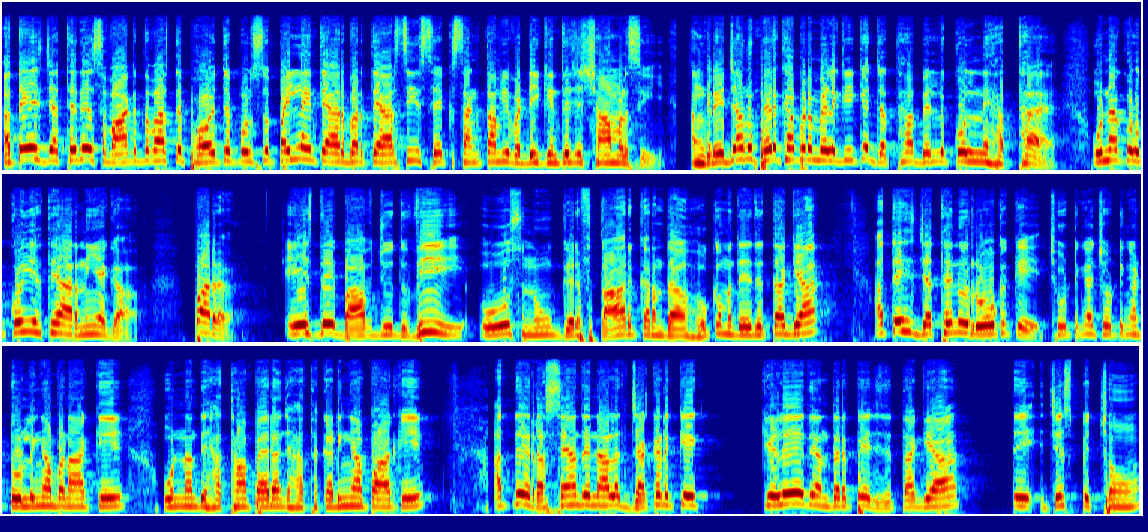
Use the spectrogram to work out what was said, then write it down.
ਅਤੇ ਇਸ ਜੱਥੇ ਦੇ ਸਵਾਗਤ ਵਾਸਤੇ ਫੌਜ ਤੇ ਪੁਲਿਸ ਪਹਿਲਾਂ ਹੀ ਤਿਆਰ-ਬਰ ਤਿਆਰ ਸੀ, ਸਿੱਖ ਸੰਗਤਾਂ ਵੀ ਵੱਡੀ ਗਿਣਤੀ 'ਚ ਸ਼ਾਮਲ ਸੀ। ਅੰਗਰੇਜ਼ਾਂ ਨੂੰ ਫਿਰ ਖਬਰ ਮਿਲ ਗਈ ਕਿ ਜੱਥਾ ਬਿਲਕੁਲ ਨਿਹੱਥਾ ਹੈ, ਉਹਨਾਂ ਕੋਲ ਕੋਈ ਹਥਿਆਰ ਨਹੀਂ ਹੈਗਾ। ਪਰ ਇਸ ਦੇ ਬਾਵਜੂਦ ਵੀ ਉਸ ਨੂੰ ਗ੍ਰਿਫਤਾਰ ਕਰਨ ਦਾ ਹੁਕਮ ਦੇ ਦਿੱਤਾ ਗਿਆ ਅਤੇ ਇਸ ਜੱਥੇ ਨੂੰ ਰੋਕ ਕੇ ਛੋਟੀਆਂ-ਛੋਟੀਆਂ ਟੋਲੀਆਂ ਬਣਾ ਕੇ, ਉਹਨਾਂ ਦੇ ਹੱਥਾਂ ਪੈਰਾਂ 'ਚ ਹੱਥਕੜੀਆਂ ਪਾ ਕੇ ਅਤੇ ਰੱਸਿਆਂ ਦੇ ਨਾਲ ਜਕੜ ਕੇ ਕਿਲੇ ਦੇ ਅੰਦਰ ਭੇਜ ਦਿੱਤਾ ਗਿਆ ਤੇ ਜਿਸ ਪਿੱਛੋਂ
